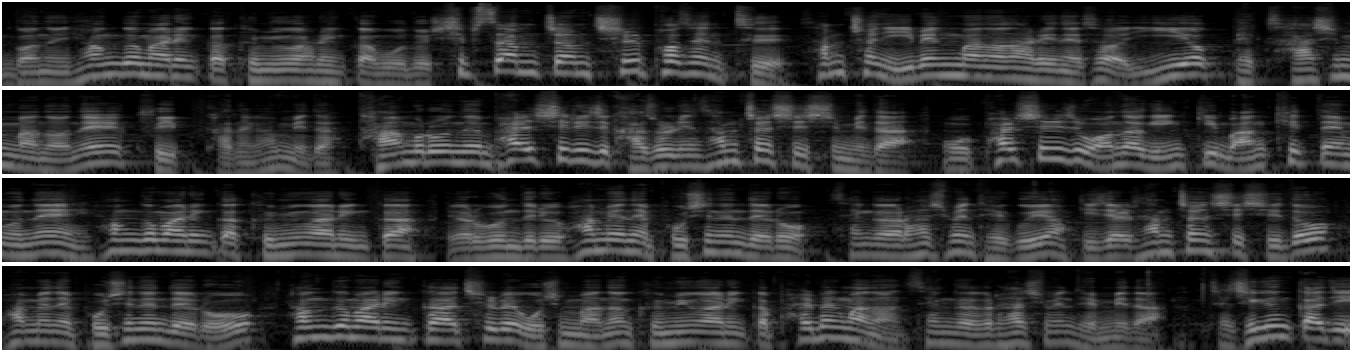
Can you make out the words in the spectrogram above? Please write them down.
이거는 현금 할인가 금융 할인가 모두 13.7% 3,200만 원 할인해서 2억 140만 원에 구입 가능합니다. 다음으로는 8 시리즈 가솔린 3000cc입니다. 뭐, 8 시리즈 워낙 인기 많기 때문에 현금 할인가 금융 할인가 여러분들이 화면에 보시는 대로 생각을 하시면 되고요. 디젤 3000cc도 화면에 보시는 대로 현금 할인가 750만 원 금융 할인가 800만 원 생각을 하시면 됩니다. 자 지금까지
